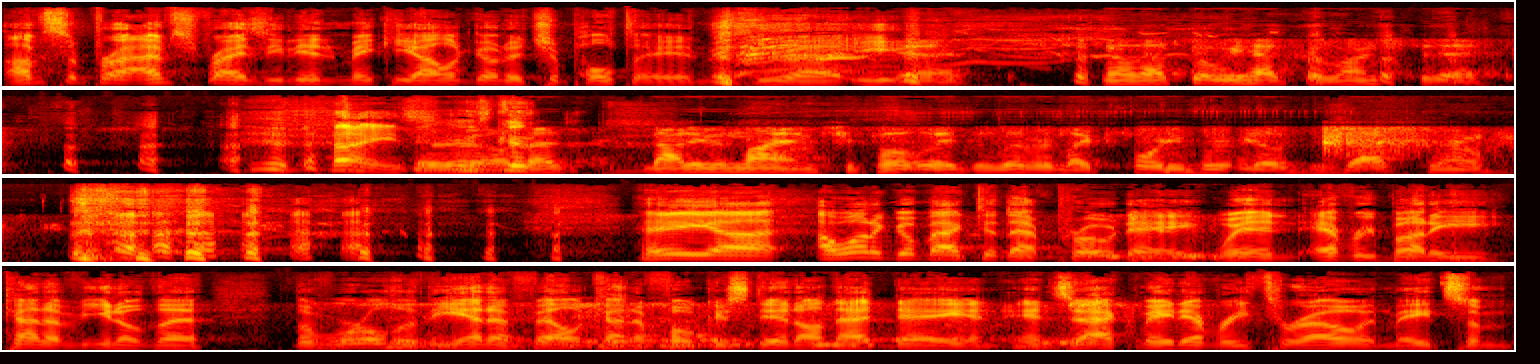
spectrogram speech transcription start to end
I'm surprised. I'm surprised he didn't make you all go to Chipotle and make you uh, eat. Yeah. No, that's what we had for lunch today. nice. That's not even lying. Chipotle delivered like 40 burritos to Zach's room. hey, uh, I want to go back to that pro day when everybody kind of, you know, the the world of the NFL kind of focused in on that day, and, and Zach made every throw and made some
